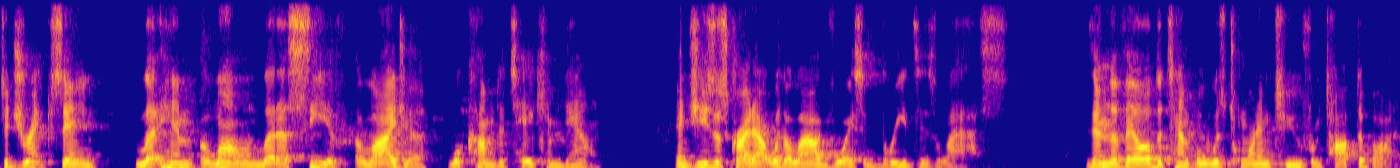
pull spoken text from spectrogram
to drink, saying, Let him alone. Let us see if Elijah will come to take him down. And Jesus cried out with a loud voice and breathed his last. Then the veil of the temple was torn in two from top to bottom.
